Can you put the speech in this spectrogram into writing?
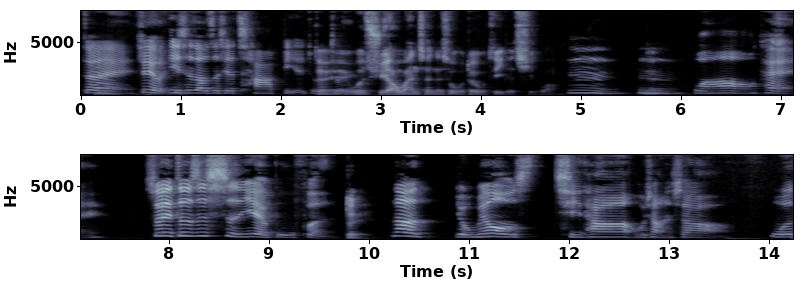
对，就有意识到这些差别，就对对我需要完成的是我对我自己的期望。嗯嗯，哇哦，OK，所以这是事业部分。对，那有没有其他？我想一下，我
